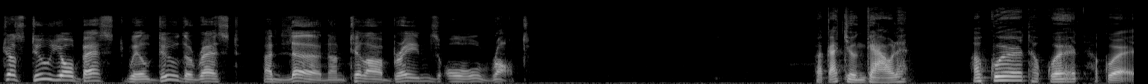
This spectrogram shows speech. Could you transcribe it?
Just do your best, we'll do the rest, and learn until our brains all rot. Và cả trường gào lên. Hogwarts, Hogwarts, Hogwarts,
